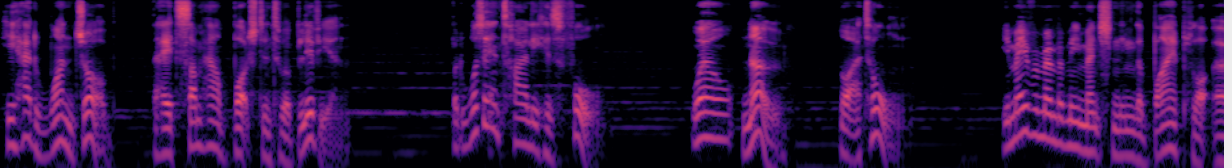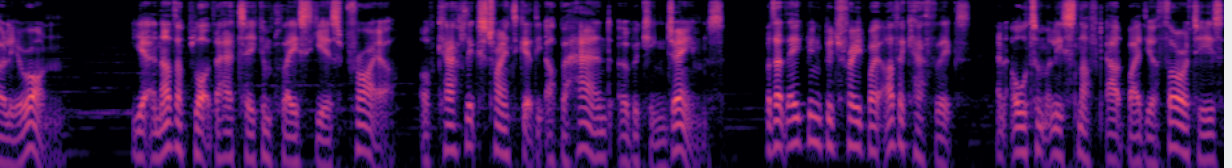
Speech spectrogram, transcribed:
he had one job that he had somehow botched into oblivion. But was it entirely his fault? Well, no, not at all. You may remember me mentioning the Bye plot earlier on, yet another plot that had taken place years prior, of Catholics trying to get the upper hand over King James, but that they'd been betrayed by other Catholics and ultimately snuffed out by the authorities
